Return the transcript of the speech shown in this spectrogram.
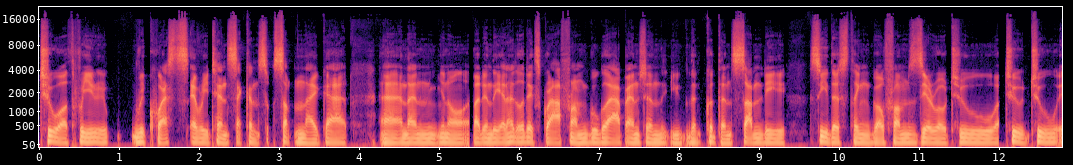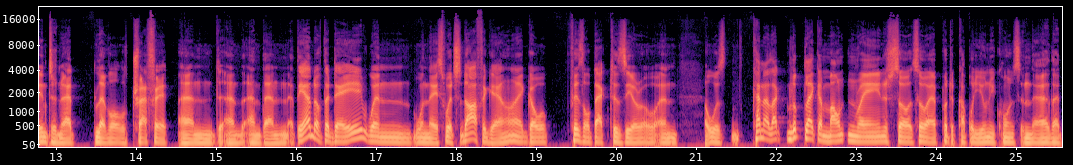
two or three requests every 10 seconds something like that and then you know but in the analytics graph from google app engine you could then suddenly see this thing go from zero to to to internet level traffic and and and then at the end of the day when when they switched it off again i go fizzle back to zero and it was kind of like looked like a mountain range. So so i put a couple unicorns in there that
